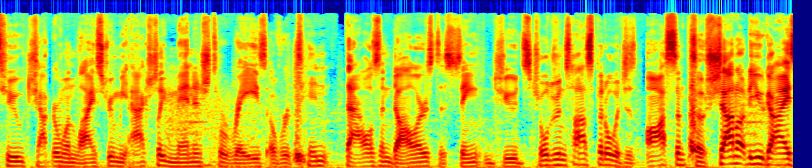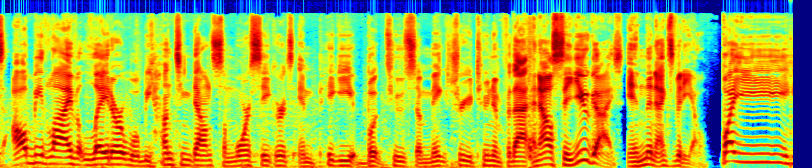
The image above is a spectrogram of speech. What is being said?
2 Chapter 1 live stream. We actually managed to raise over $10,000 to St. Jude's Children's Hospital, which is awesome. So shout out to you guys. I'll be live later. We'll be hunting down some more secrets in Piggy Book 2, so make sure you tune in for that. And I'll see you guys in the next video. Bye!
